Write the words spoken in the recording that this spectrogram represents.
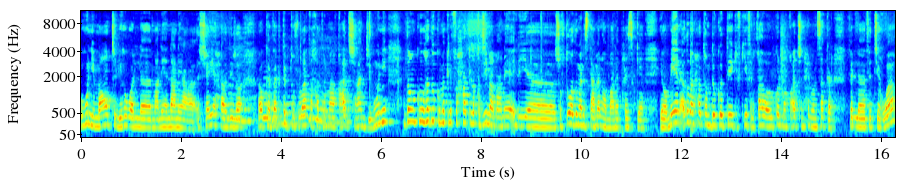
وهوني menthe اللي هو معناها النعناع الشايح déjà أو كذا كتبته في الورقه خاطر ما قعدش عندي هوني donc هذوك الفحات القديمه معناها اللي شفتوها هذوما نستعملهم معناها presque يوميا هذوما نحطهم de côté كيف كيف القهوة والكل ما نقعدش نحل ونسكر في في ال tiroir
